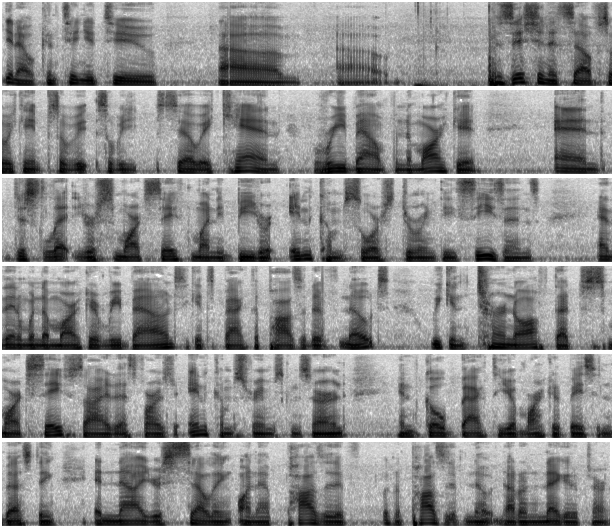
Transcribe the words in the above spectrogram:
you know, continue to um, uh, position itself so it can so we, so we so it can rebound from the market, and just let your smart safe money be your income source during these seasons. And then when the market rebounds, it gets back to positive notes. We can turn off that smart safe side as far as your income stream is concerned and go back to your market-based investing and now you're selling on a positive on a positive note not on a negative term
